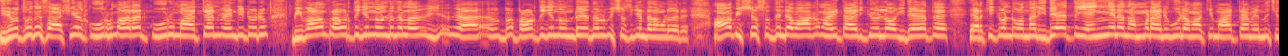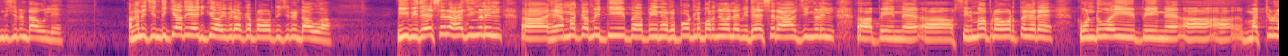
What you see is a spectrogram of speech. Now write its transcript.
ഇരുപത്തൊന്ന് സാക്ഷികൾ കൂറുമാറാൻ കൂറുമാറ്റാൻ വേണ്ടിയിട്ടൊരു വിഭാഗം പ്രവർത്തിക്കുന്നുണ്ടെന്നുള്ള പ്രവർത്തിക്കുന്നുണ്ട് എന്ന് വിശ്വസിക്കേണ്ടത് നമ്മൾ വരെ. ആ വിശ്വാസത്തിന്റെ ഭാഗമായിട്ടായിരിക്കുമല്ലോ ഇദ്ദേഹത്തെ ഇറക്കിക്കൊണ്ട് വന്നാൽ ഇദ്ദേഹത്തെ എങ്ങനെ നമ്മുടെ അനുകൂലമാക്കി മാറ്റാം എന്ന് ചിന്തിച്ചിട്ടുണ്ടാവില്ലേ അങ്ങനെ ചിന്തിക്കാതെ ആയിരിക്കുമോ ഇവരൊക്കെ പ്രവർത്തിച്ചിട്ടുണ്ടാവുക? ഈ വിദേശ രാജ്യങ്ങളിൽ ഹേമ കമ്മിറ്റി പിന്നെ റിപ്പോർട്ടിൽ പറഞ്ഞ പോലെ വിദേശ രാജ്യങ്ങളിൽ പിന്നെ സിനിമാ പ്രവർത്തകരെ കൊണ്ടുപോയി പിന്നെ മറ്റുള്ള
